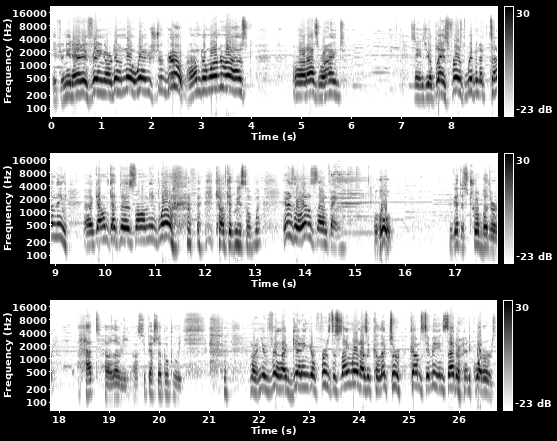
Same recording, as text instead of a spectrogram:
If you need anything or don't know where you should go, I'm the one to ask. Oh, that's right. Since you're placed first an attending uh, 44 100 000 points, 44 100 points, here's a little something. Oh, you got a straw butter hat, how lovely, un super chapeau pourri. when you feel like getting your first assignment as a collector, come see me inside our headquarters.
